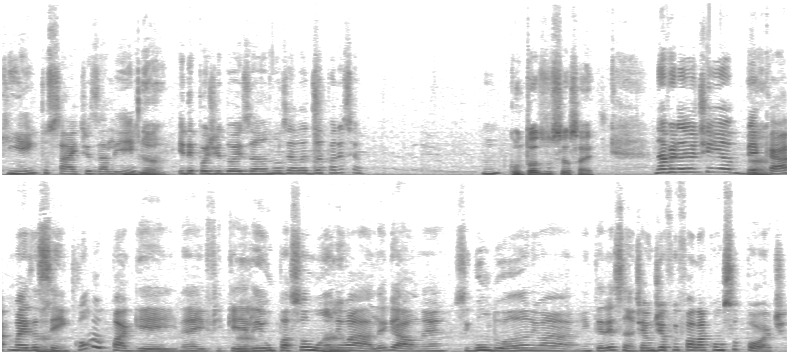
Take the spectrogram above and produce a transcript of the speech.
500 sites ali ah. e depois de dois anos ela desapareceu. Hum? Com todos os seus sites? Na verdade eu tinha backup, ah. mas assim, ah. como eu paguei, né, e fiquei ali, um passou um ano, eu, ah, legal, né? Segundo ano, eu, ah, interessante. Aí um dia eu fui falar com o suporte.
